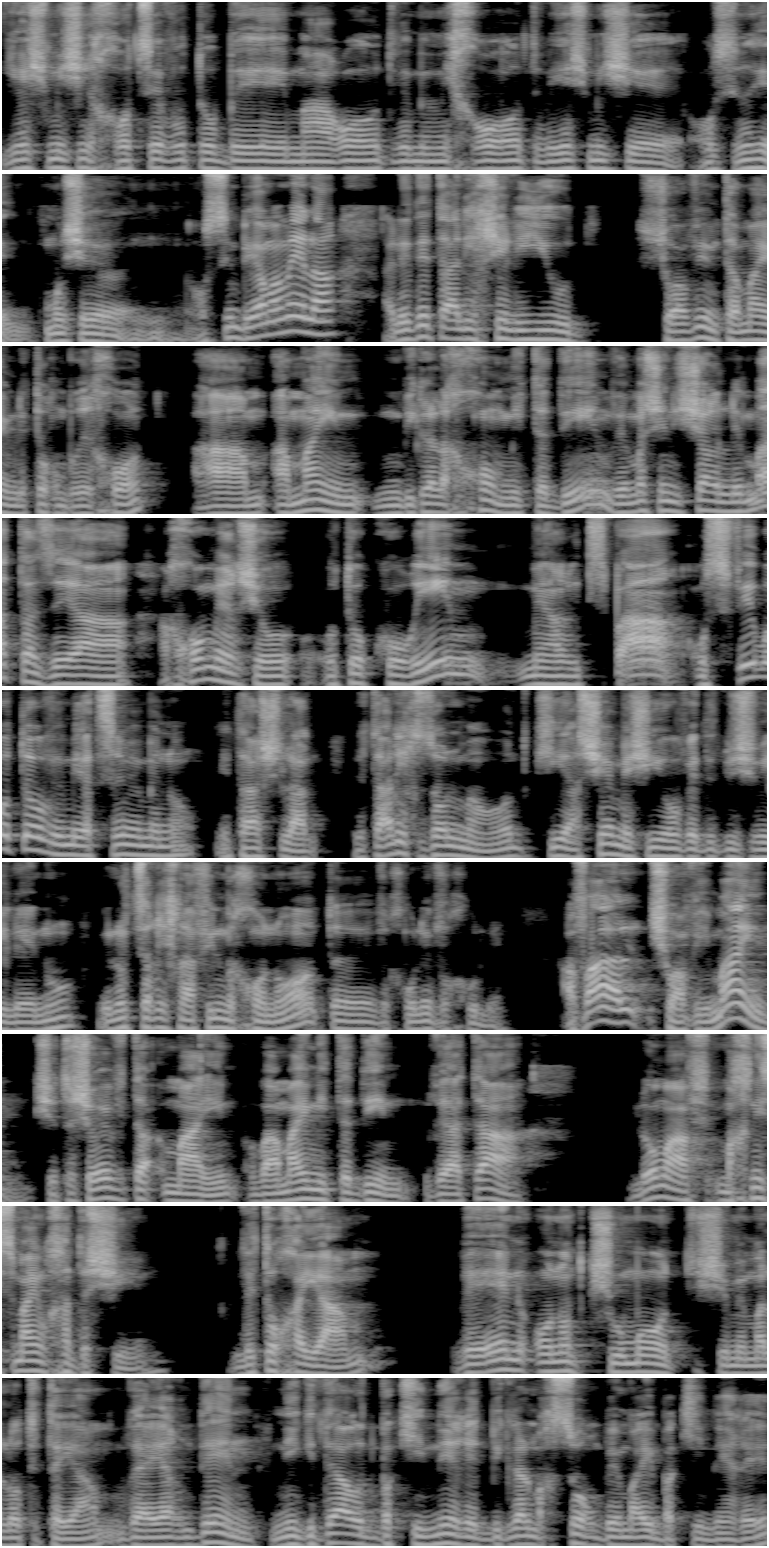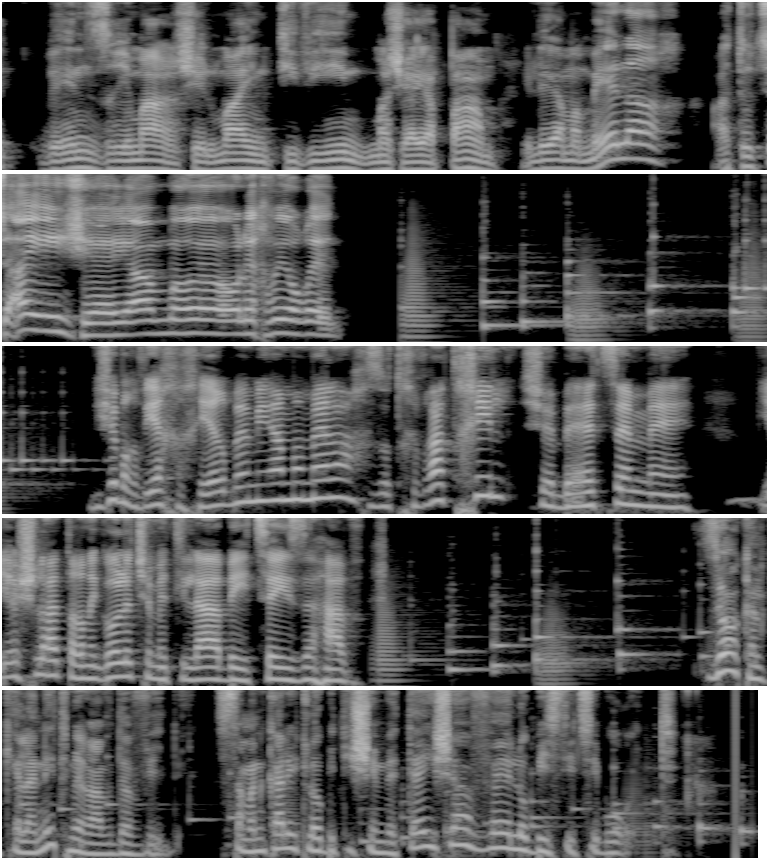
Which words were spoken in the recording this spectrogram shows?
יש מי שחוצב אותו במערות ובמכרות, ויש מי שעושים, כמו שעושים בים המלח, על ידי תהליך של עיוד. שואבים את המים לתוך בריכות, המים בגלל החום מתאדים ומה שנשאר למטה זה החומר שאותו קוראים מהרצפה, אוספים אותו ומייצרים ממנו את האשלג. זה תהליך זול מאוד כי השמש היא עובדת בשבילנו ולא צריך להפעיל מכונות אה, וכולי וכולי. אבל שואבים מים, כשאתה שואב את המים והמים מתאדים ואתה לא מכניס מים חדשים לתוך הים ואין עונות גשומות שממלאות את הים, והירדן נגדע עוד בכנרת בגלל מחסור במים בכנרת, ואין זרימה של מים טבעיים, מה שהיה פעם, לים המלח, התוצאה היא שהים הולך ויורד. מי שמרוויח הכי הרבה מים המלח זאת חברת כי"ל, שבעצם אה, יש לה תרנגולת שמטילה ביצי זהב. זו הכלכלנית מירב דוד. סמנכ"לית לובי 99 ולוביסטית ציבורית.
